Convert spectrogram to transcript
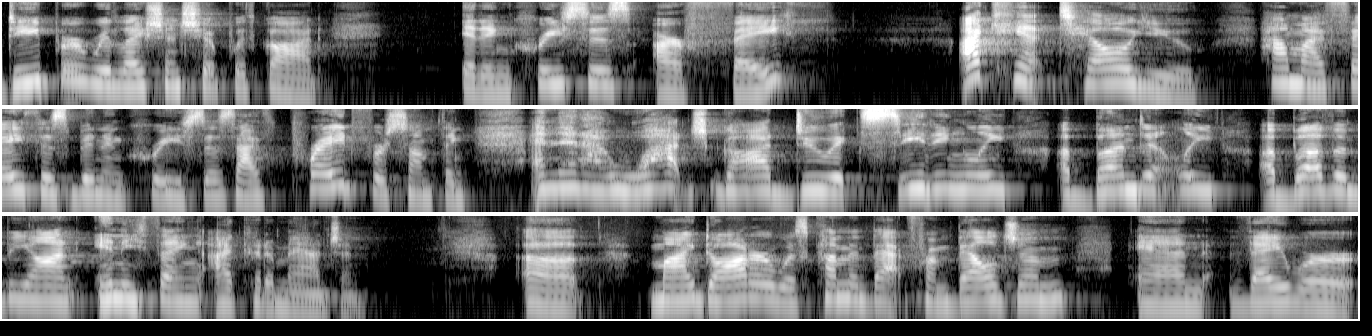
Deeper relationship with God. It increases our faith. I can't tell you how my faith has been increased as I've prayed for something and then I watch God do exceedingly abundantly above and beyond anything I could imagine. Uh, my daughter was coming back from Belgium, and they were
